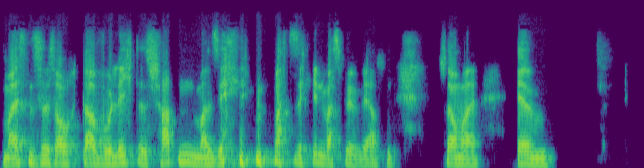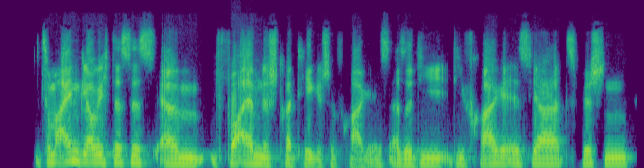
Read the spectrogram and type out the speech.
meistens ist auch da, wo Licht ist, Schatten. Mal sehen, mal sehen, was wir werfen. Schau mal. Ähm, zum einen glaube ich, dass es ähm, vor allem eine strategische Frage ist. Also die, die Frage ist ja zwischen,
